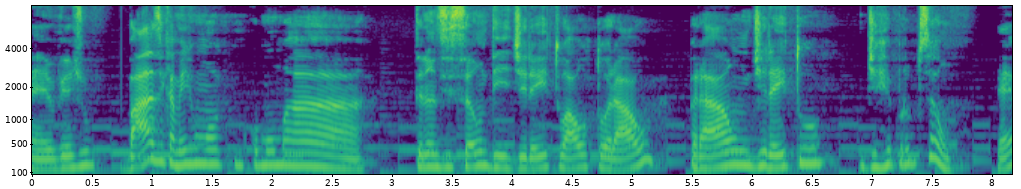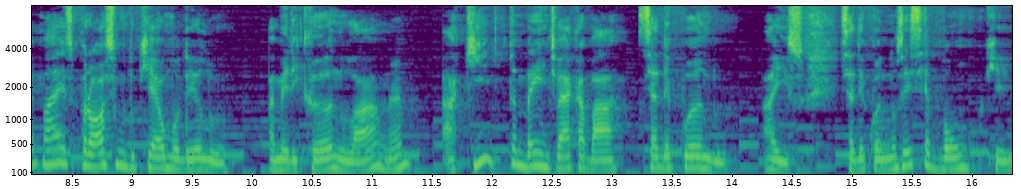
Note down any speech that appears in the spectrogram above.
É, eu vejo basicamente como, como uma transição de direito autoral para um direito de reprodução. É mais próximo do que é o modelo americano lá, né? Aqui também a gente vai acabar se adequando a isso. Se adequando, não sei se é bom, porque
